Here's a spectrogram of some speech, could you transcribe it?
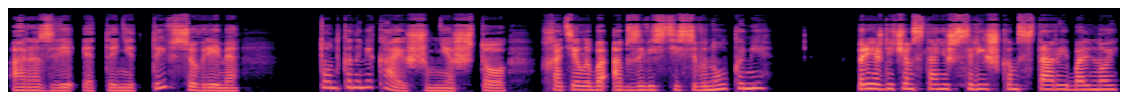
А разве это не ты все время тонко намекаешь мне, что хотела бы обзавестись внуками, прежде чем станешь слишком старой и больной,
